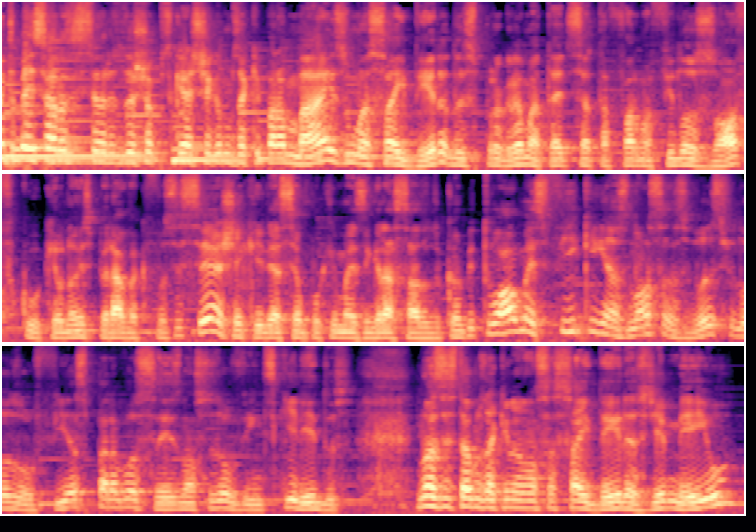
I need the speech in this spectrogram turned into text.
Muito bem, senhoras e senhores do Shopscast, chegamos aqui para mais uma saideira desse programa, até de certa forma filosófico, que eu não esperava que fosse ser. Achei que ele ia ser um pouquinho mais engraçado do que o habitual, mas fiquem as nossas vãs filosofias para vocês, nossos ouvintes queridos. Nós estamos aqui nas nossas saideiras de e-mail,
